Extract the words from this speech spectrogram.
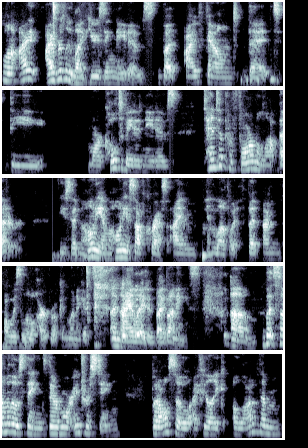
Well, I I really like using natives, but I've found that the more cultivated natives tend to perform a lot better. You said Mahonia, Mahonia soft caress, I am in love with, but I'm always a little heartbroken when it gets annihilated by bunnies. Um, but some of those things, they're more interesting. But also, I feel like a lot of them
